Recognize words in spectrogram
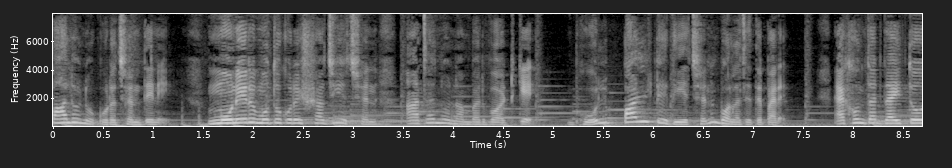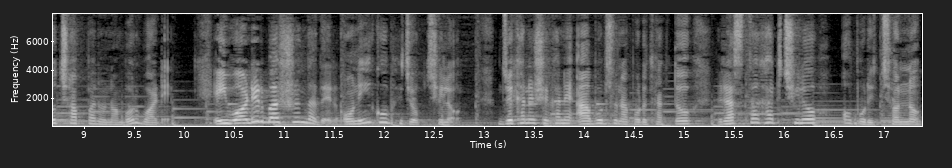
পালনও করেছেন তিনি। মনের মতো করে সাজিয়েছেন আটান্ন নম্বর ওয়ার্ডকে। ভুল পাল্টে দিয়েছেন বলা যেতে পারে। এখন তার দায়িত্ব ছাপ্পান্ন নম্বর ওয়ার্ডে। এই ওয়ার্ডের বাসিন্দাদের অনেক অভিযোগ ছিল। যেখানে সেখানে আবর্জনা পড়ে থাকতো, রাস্তাঘাট ছিল অপরিচ্ছন্ন।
